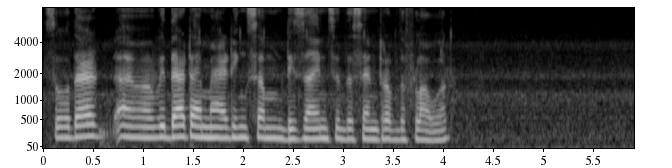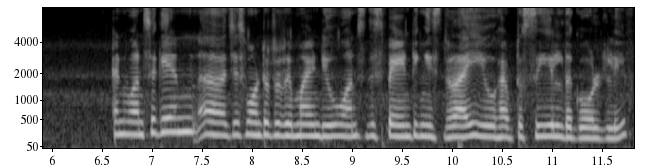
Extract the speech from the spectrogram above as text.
So that uh, with that I'm adding some designs in the center of the flower. And once again uh, just wanted to remind you once this painting is dry you have to seal the gold leaf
